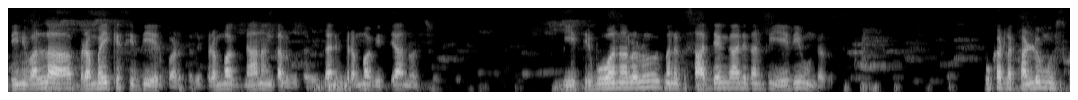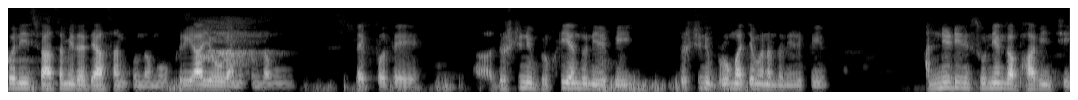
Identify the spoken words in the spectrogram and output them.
దీనివల్ల బ్రహ్మైక్య సిద్ధి ఏర్పడుతుంది బ్రహ్మ జ్ఞానం కలుగుతుంది దాని బ్రహ్మ విద్య అనొచ్చు ఈ త్రిభువనాలలో మనకు సాధ్యం కానిదంటూ ఏదీ ఉండదు. ఒకట్ల కళ్ళు మూసుకొని శ్వాస మీద ధ్యాస అనుకుందాము క్రియాయోగ అనుకుందాము లేకపోతే దృష్టిని భృక్తి యందు నిలిపి దృష్టిని భ్రూమధ్యమనందు నిలిపి అన్నిటిని శూన్యంగా భావించి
